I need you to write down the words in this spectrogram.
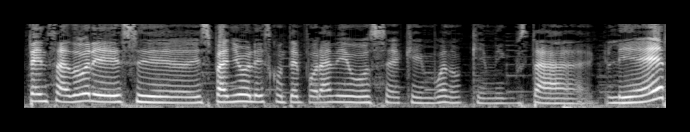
pensadores eh, españoles contemporáneos eh, que bueno que me gusta leer.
